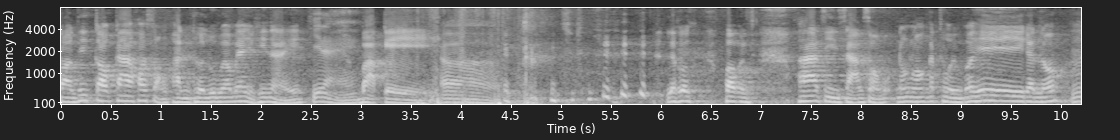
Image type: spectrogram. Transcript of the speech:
ตอนที่ 99 เข้า 2000 เธอรู้ไหมว่าแม่อยู่ที่ไหน ที่ไหนบาเก เออ แล้วก็พอมันผ้าสี่สามสองน้องๆกระเทยมันก็เฮ้กันเนาะอื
